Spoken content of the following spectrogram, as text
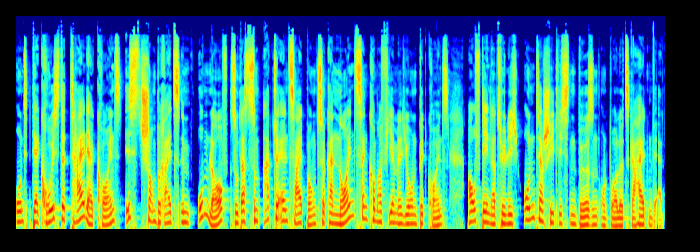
Und der größte Teil der Coins ist schon bereits im Umlauf, sodass zum aktuellen Zeitpunkt ca. 19,4 Millionen Bitcoins auf den natürlich unterschiedlichsten Börsen und Wallets gehalten werden.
